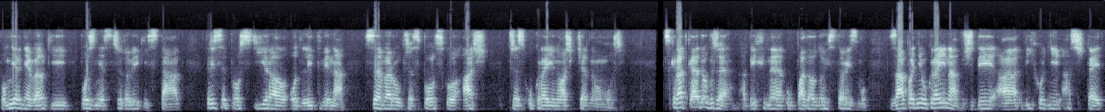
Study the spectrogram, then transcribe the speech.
poměrně velký pozdně středověký stát, který se prostíral od Litvy na severu přes Polsko až přes Ukrajinu až k Černému moři. Zkrátka dobře, abych neupadal do historismu. Západní Ukrajina vždy a východní až teď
